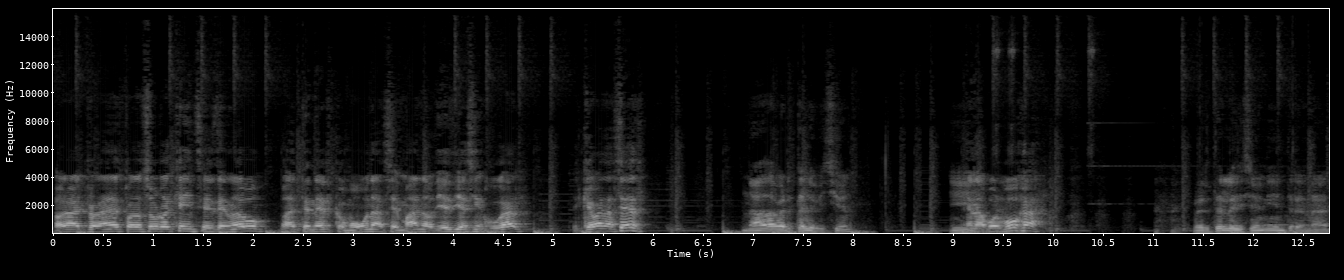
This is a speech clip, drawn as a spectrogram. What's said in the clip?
ahora el programa es para los Hurricanes de nuevo. Va a tener como una semana o 10 días sin jugar. ¿Y qué van a hacer? Nada, ver televisión. Y en la burbuja. Ver televisión y entrenar.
